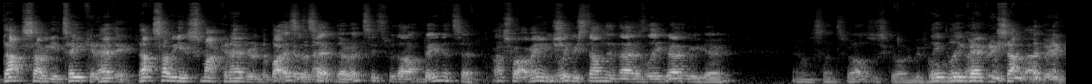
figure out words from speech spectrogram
that's how you take an header. That's how you smack an header in the back that of is the a net. tip, though, isn't it? Without being a tip, That's what I mean. you should be standing there as Lee Gregory going. Centre halves are scoring before. Lee, Lee. Gregory sat there going,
